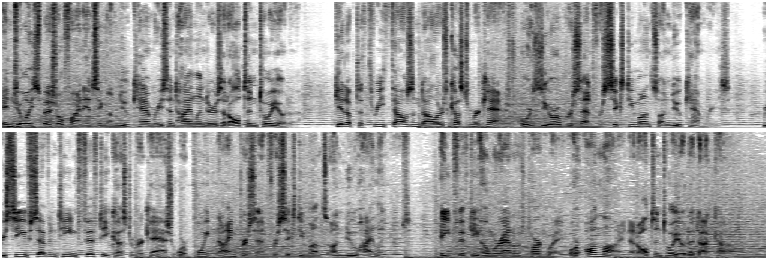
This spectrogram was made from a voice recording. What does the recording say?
Enjoy special financing on new Camrys and Highlanders at Alton Toyota. Get up to $3,000 customer cash or 0% for 60 months on new Camrys. Receive 1750 customer cash or 0.9% for 60 months on new Highlanders. 850 Homer Adams Parkway or online at altontoyota.com.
